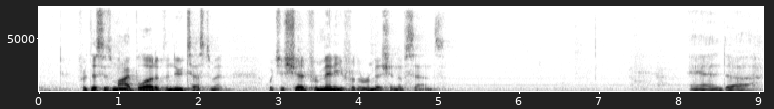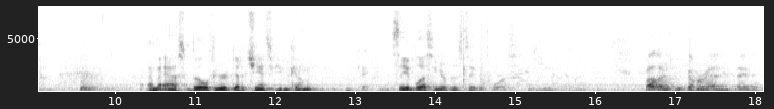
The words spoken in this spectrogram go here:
for this is my blood of the New Testament, which is shed for many for the remission of sins. And uh, I'm going to ask Bill if you've got a chance, if you can come and say a blessing over this table for us. Thank you. Father, as we come around the table,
